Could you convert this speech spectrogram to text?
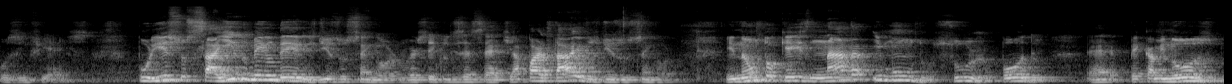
os infiéis. Por isso, saí do meio deles, diz o Senhor, no versículo 17: Apartai-vos, diz o Senhor, e não toqueis nada imundo, sujo, podre é, pecaminoso,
